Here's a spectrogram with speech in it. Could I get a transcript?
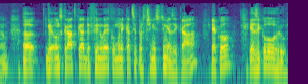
No, kde on zkrátka definuje komunikaci prostřednictvím jazyka jako jazykovou hru.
